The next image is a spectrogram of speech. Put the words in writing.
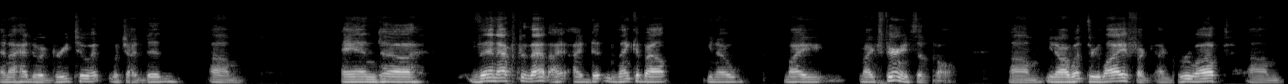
and I had to agree to it, which I did. Um, and uh, then after that, I, I didn't think about you know my my experience at all. Um, you know, I went through life. I, I grew up. Um,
